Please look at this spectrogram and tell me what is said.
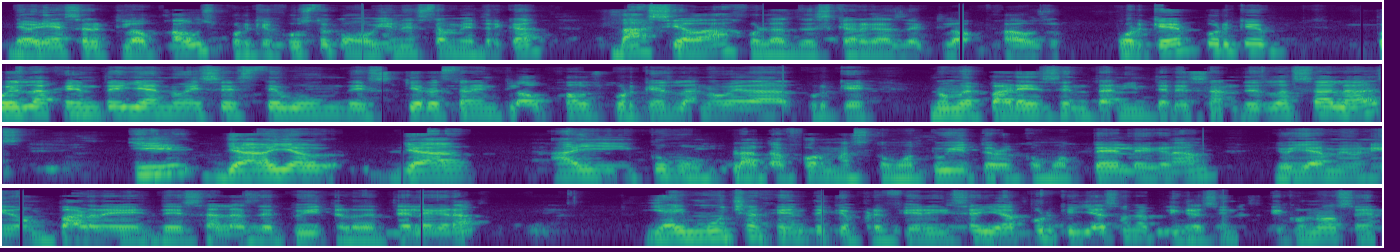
debería ser Clubhouse porque justo como viene esta métrica, va hacia abajo las descargas de Clubhouse ¿Por qué? Porque pues la gente ya no es este boom de quiero estar en Clubhouse porque es la novedad, porque no me parecen tan interesantes las salas y ya, ya, ya hay como plataformas como Twitter, como Telegram. Yo ya me he unido a un par de, de salas de Twitter, de Telegram, y hay mucha gente que prefiere irse allá porque ya son aplicaciones que conocen,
